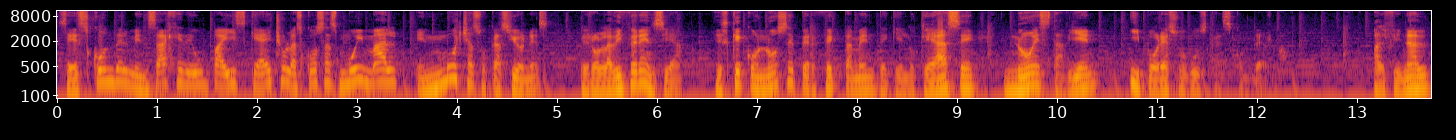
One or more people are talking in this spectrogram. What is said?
se esconde el mensaje de un país que ha hecho las cosas muy mal en muchas ocasiones, pero la diferencia es que conoce perfectamente que lo que hace no está bien y por eso busca esconderlo. Al final,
